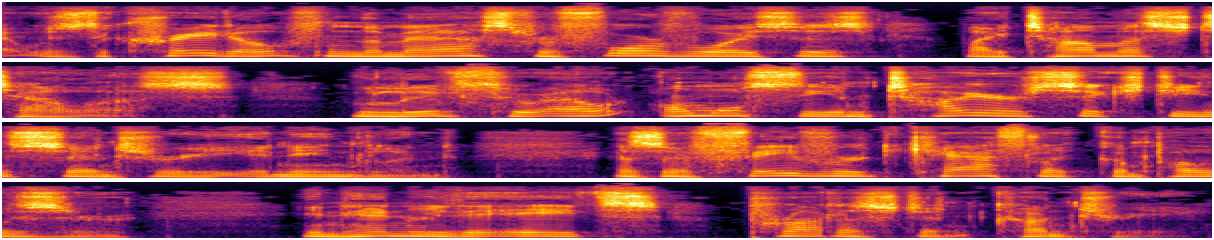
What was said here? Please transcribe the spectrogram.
That was the Credo from the Mass for four voices by Thomas Tallis, who lived throughout almost the entire 16th century in England as a favored Catholic composer in Henry VIII's Protestant country.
